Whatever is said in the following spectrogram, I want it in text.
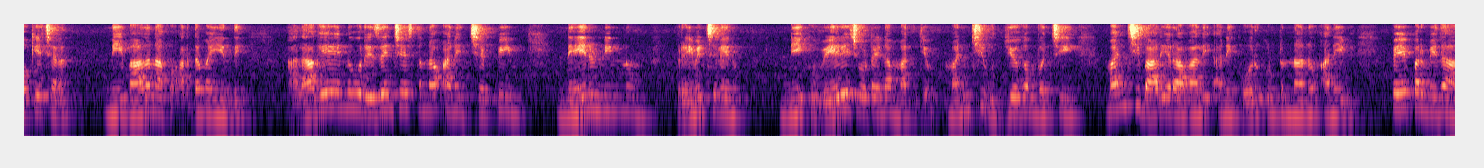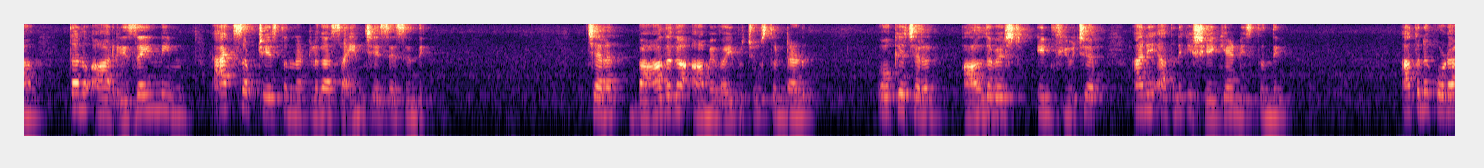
ఓకే చరణ్ నీ బాధ నాకు అర్థమయ్యింది. అలాగే నువ్వు రిజైన్ చేస్తున్నావు అని చెప్పి నేను నిన్ను ప్రేమించలేను. నీకు వేరే చోటైనా మద్యం మంచి ఉద్యోగం వచ్చి మంచి భార్య రావాలి అని కోరుకుంటున్నాను అని పేపర్ మీద తను ఆ రిజైన్ని యాక్సెప్ట్ చేస్తున్నట్లుగా సైన్ చేసేసింది. చరణ్ బాధగా ఆమె వైపు చూస్తుంటాడు. Okay Charan all the best in future అని అతనికి షేక్ హ్యాండ్ ఇస్తుంది. అతను కూడా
